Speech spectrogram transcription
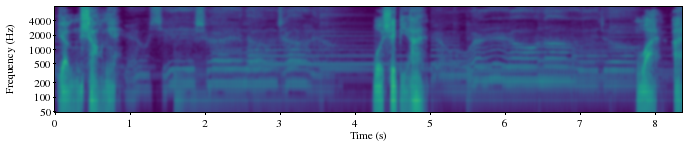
仍少年。我是彼岸，晚安。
